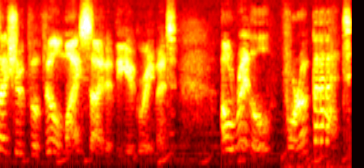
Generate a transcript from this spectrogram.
Suppose I should fulfill my side of the agreement. A riddle for a bat.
